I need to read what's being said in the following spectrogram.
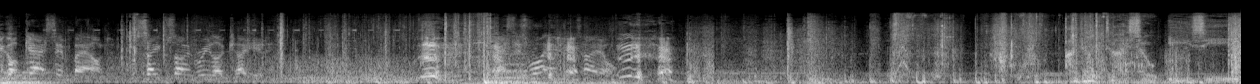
You got gas inbound. Safe zone relocated. gas is right on your tail. I don't die so easy.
